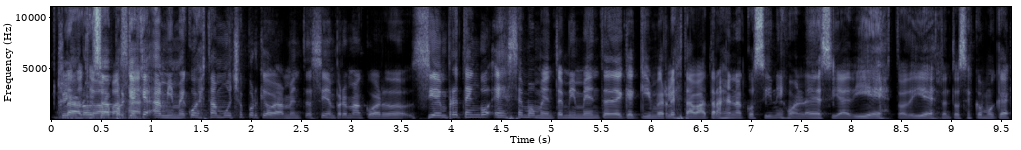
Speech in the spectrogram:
Claro, o sea, porque es que a mí me cuesta mucho porque obviamente siempre me acuerdo, siempre tengo ese momento en mi mente de que Kimberly estaba atrás en la cocina y Juan le decía, di esto, di esto. Entonces como que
